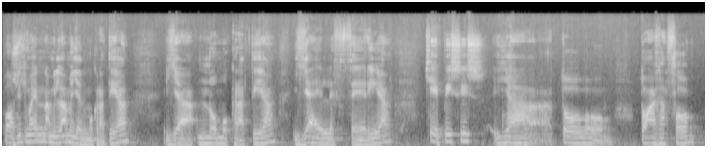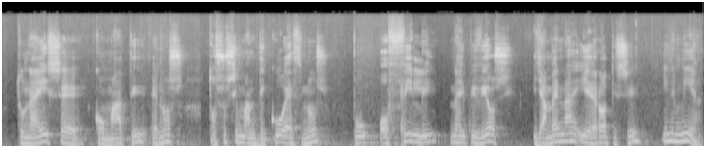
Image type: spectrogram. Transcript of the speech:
Το ζήτημα είναι να μιλάμε για δημοκρατία, για νομοκρατία, για ελευθερία και επίσης για το, το αγαθό του να είσαι κομμάτι ενός τόσο σημαντικού έθνους που οφείλει να επιβιώσει. Για μένα η ερώτηση είναι μία.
